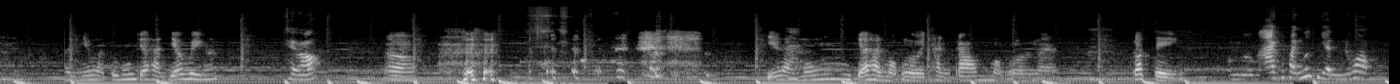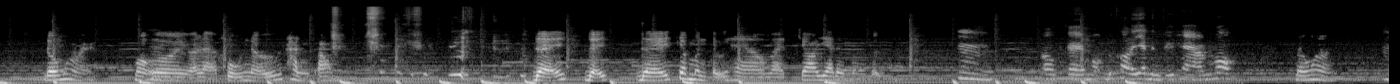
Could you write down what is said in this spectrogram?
Ừ. hình như là tôi muốn trở thành giáo viên á Hiểu không? ờ chỉ là muốn trở thành một người thành công một người mà Ừ. có tiền Mọi người mà ai cũng phải ngước nhìn đúng không? đúng rồi một người gọi là phụ nữ thành công để để để cho mình tự hào và cho gia đình mình tự hào Ừ. Ok, một đứa con để gia đình tự hào đúng không? đúng rồi Ừ.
